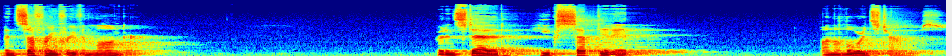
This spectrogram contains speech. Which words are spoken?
been suffering for even longer. But instead, he accepted it on the Lord's terms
